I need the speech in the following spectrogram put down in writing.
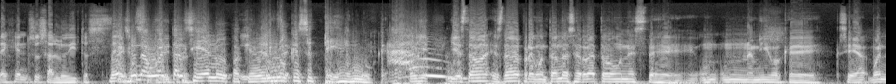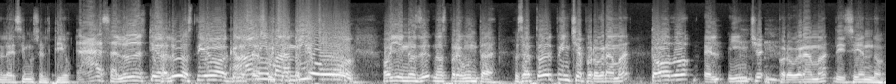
dejen sus saluditos. Dense una vuelta al cielo para que Y- vean lo que es eterno. Oye, y estaba, estaba preguntando hace rato un este un, un amigo que se llama- bueno, le decimos el tío. Ah, saludos, tío. Saludos, tío. Que nos está ¡Ánima, escuchando, tío! Oye, y nos, nos pregunta, o sea, todo el pinche programa, todo el pinche programa diciendo,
